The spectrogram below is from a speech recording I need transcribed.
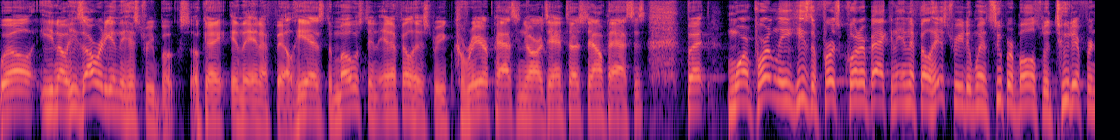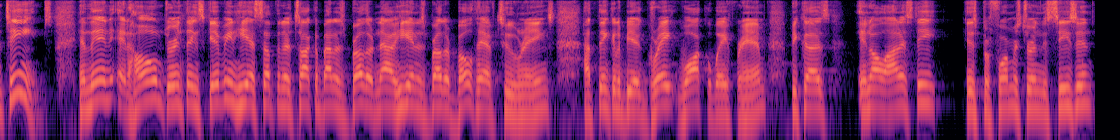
Well, you know, he's already in the history books, okay, in the NFL. He has the most in NFL history, career passing yards and touchdown passes. But more importantly, he's the first quarterback in NFL history to win Super Bowls with two different teams. And then at home during Thanksgiving, he has something to talk about his brother. Now he and his brother both have two rings. I think it'll be a great walk away for him because, in all honesty, his performance during the season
